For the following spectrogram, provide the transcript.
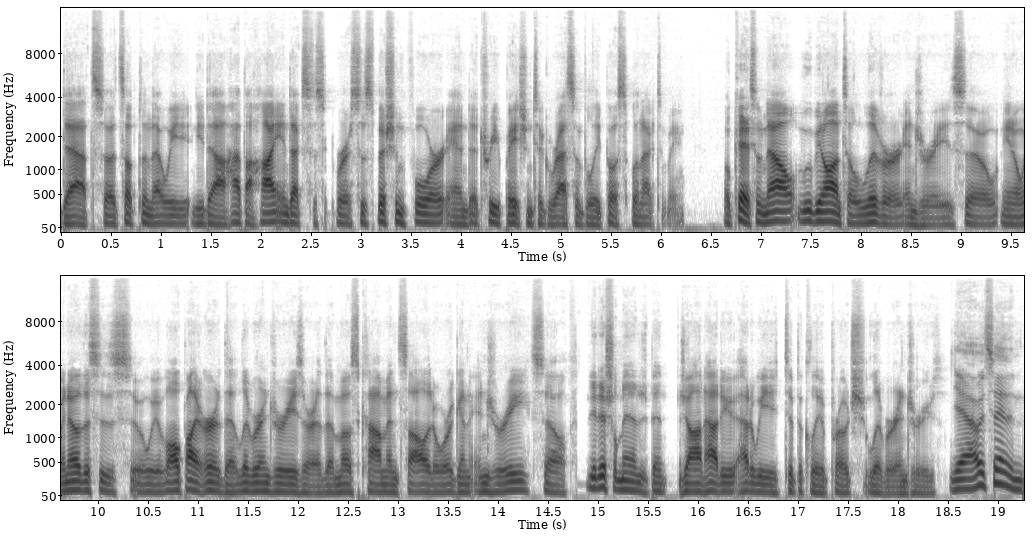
death. So it's something that we need to have a high index of suspicion for and uh, treat patients aggressively post splenectomy. Okay, so now moving on to liver injuries. So, you know, we know this is, we've all probably heard that liver injuries are the most common solid organ injury. So, the initial management, John, how do you, how do we typically approach liver injuries? Yeah, I would say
